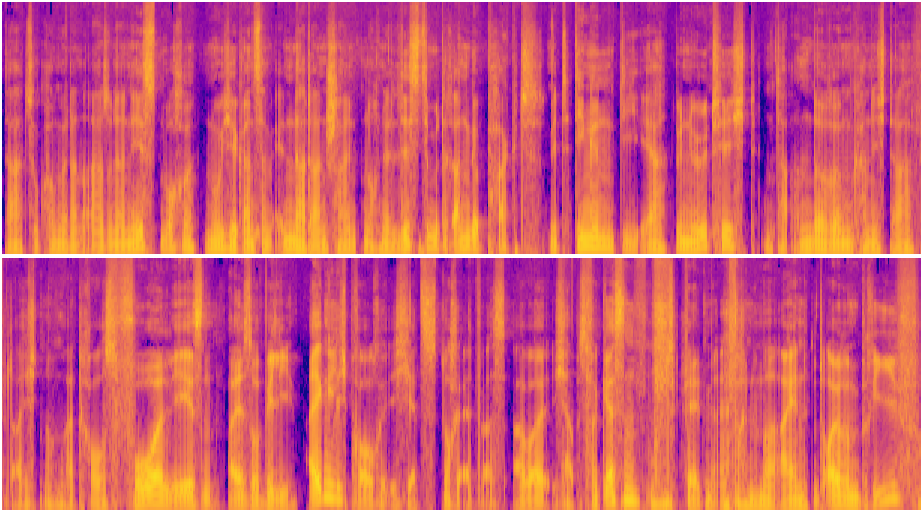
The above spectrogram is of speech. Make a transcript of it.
Dazu kommen wir dann also in der nächsten Woche. Nur hier ganz am Ende hat er anscheinend noch eine Liste mit rangepackt mit Dingen, die er benötigt. Unter anderem kann ich da vielleicht nochmal draus vorlesen. Also Willi, eigentlich brauche ich jetzt noch etwas, aber ich habe es vergessen und fällt mir einfach nicht mehr ein. Mit eurem Brief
